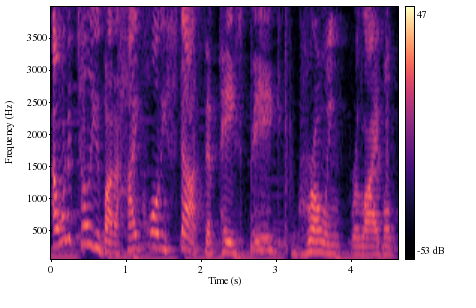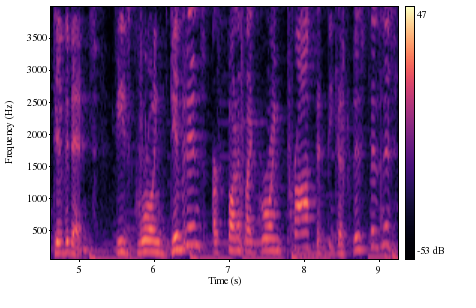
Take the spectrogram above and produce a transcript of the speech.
I want to tell you about a high quality stock that pays big, growing, reliable dividends. These growing dividends are funded by growing profit because this business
